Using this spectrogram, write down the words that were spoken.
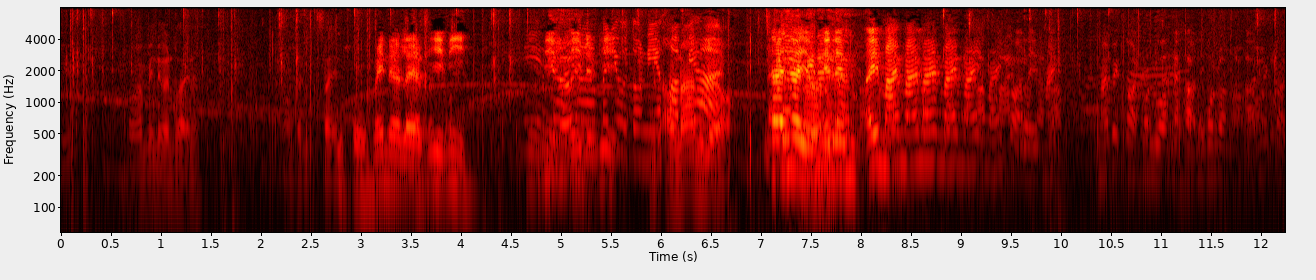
นี่ตรงนั้นไม่เนินเท่าไหร่นะ เอาแต่ใส่โอ้โหไม่เนินเลยอะพี่นี่ นี่นี่เลยมาพี่อยู่ตรงนี้คเอารับหน้าพี่นู้นเลยหาเหรอใช่ใช่อยู่ในเลมไอ้ยไม้ไม้ไม้ไม้ไม้ไม้ก่อนเลยไม้ไม้ไปก่อนคนรวมนะครับทุกคนรวมนะครับไปก่อน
